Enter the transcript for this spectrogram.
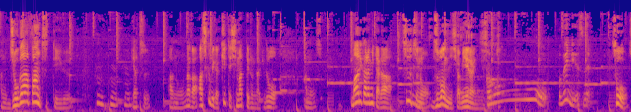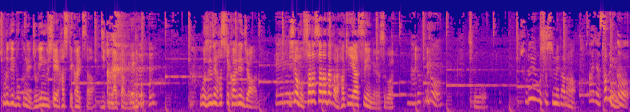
あの、ジョガーパンツっていう。やつ、あの、なんか足首がキュッて締まってるんだけど、あの、周りから見たら、スーツのズボンにしか見えないんですよ。おー、便利ですね。そう、それで僕ね、ジョギングして走って帰ってた時期があったんだけど、お全然走って帰れんじゃんって。しかもサラサラだから履きやすいのよ、すごい。なるほど。そう。それおすすめだな。あ、じゃあそういうの、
